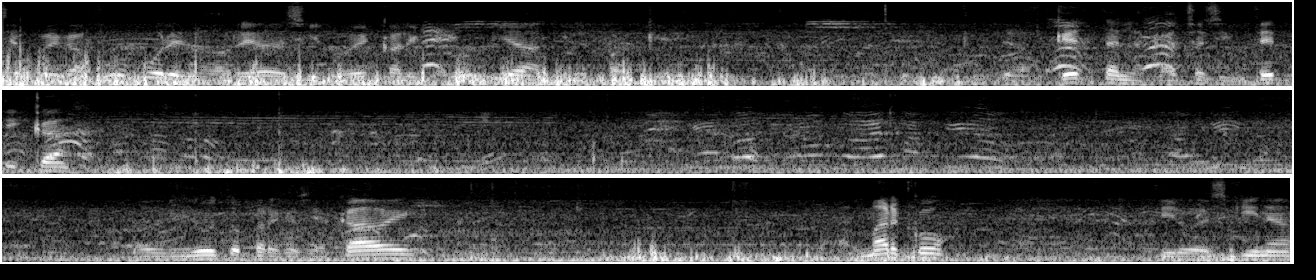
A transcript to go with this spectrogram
se juega fútbol en la barriada de Siloé, Cali, Colombia, en el parque en la cancha sintética. Dos minutos para que se acabe. Al marco, tiro de esquina.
